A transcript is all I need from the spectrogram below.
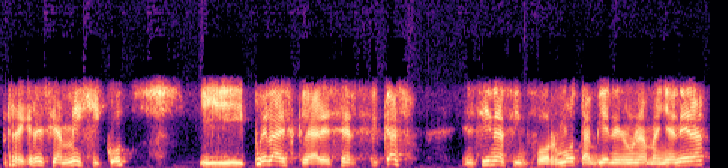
regrese a México y pueda esclarecerse el caso. Encinas informó también en una mañanera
